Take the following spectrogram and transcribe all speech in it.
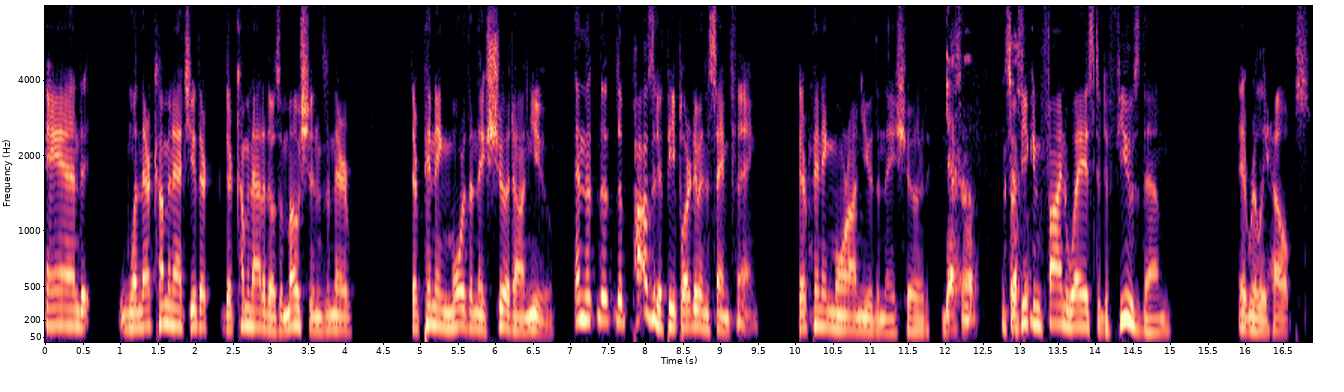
And when they're coming at you, they're they're coming out of those emotions and they're they're pinning more than they should on you. And the, the, the positive people are doing the same thing. They're pinning more on you than they should. Definitely. And so Definitely. if you can find ways to diffuse them, it really helps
